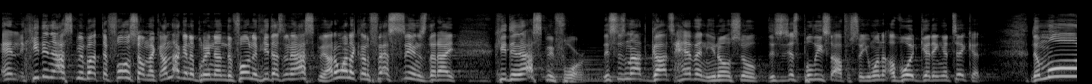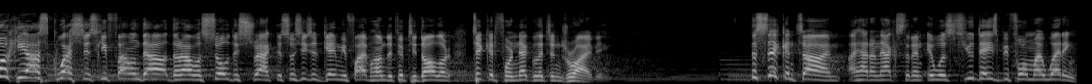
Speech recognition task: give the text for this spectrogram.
And he didn't ask me about the phone. So I'm like, I'm not going to bring on the phone if he doesn't ask me. I don't want to confess sins that I he didn't ask me for. This is not God's heaven, you know. So this is just police officer. You want to avoid getting a ticket. The more he asked questions, he found out that I was so distracted. So he just gave me $550 ticket for negligent driving. The second time I had an accident, it was a few days before my wedding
